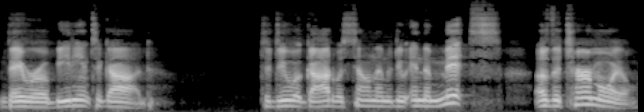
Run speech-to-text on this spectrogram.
they were obedient to God to do what God was telling them to do in the midst of the turmoil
